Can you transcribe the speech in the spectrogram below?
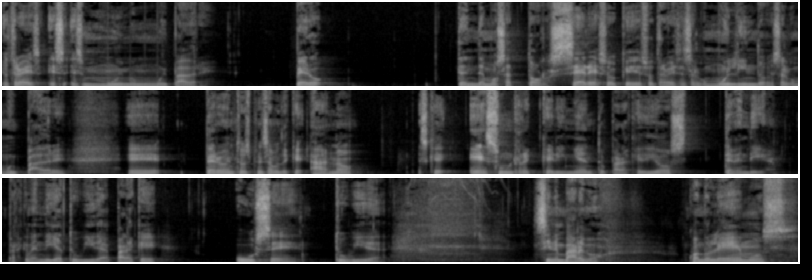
otra vez, es, es, muy, muy, muy padre. Pero tendemos a torcer eso, que es otra vez es algo muy lindo, es algo muy padre. Eh, pero entonces pensamos de que, ah, no, es que es un requerimiento para que Dios te bendiga, para que bendiga tu vida, para que use tu vida. Sin embargo, Cuando leemos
